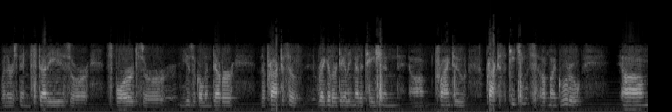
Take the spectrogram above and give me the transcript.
whether it's been studies or sports or musical endeavor. The practice of regular daily meditation, um, trying to practice the teachings of my guru. Um,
